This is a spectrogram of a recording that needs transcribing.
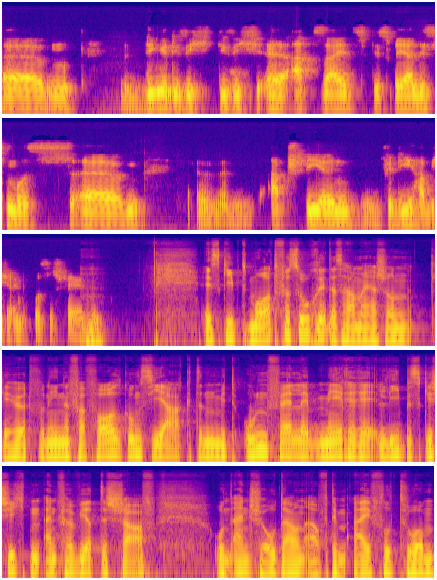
ähm, Dinge, die sich, die sich äh, abseits des Realismus ähm, äh, abspielen, für die habe ich ein großes Faible. Hm. Es gibt Mordversuche, das haben wir ja schon gehört von Ihnen, Verfolgungsjagden mit Unfällen, mehrere Liebesgeschichten, ein verwirrtes Schaf und ein Showdown auf dem Eiffelturm,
